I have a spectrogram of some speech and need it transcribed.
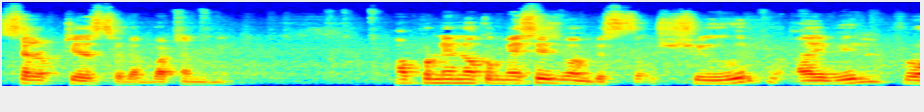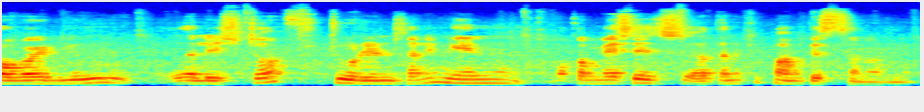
సెలెక్ట్ చేస్తాడు ఆ బటన్ని అప్పుడు నేను ఒక మెసేజ్ పంపిస్తాను sure I will provide you the list of students అని నేను ఒక మెసేజ్ అతనికి పంపిస్తాను అనమాట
